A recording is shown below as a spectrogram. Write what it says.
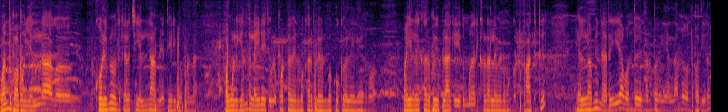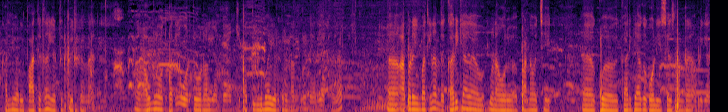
வந்து பார்ப்பாங்க எல்லா கோழியுமே வந்து கிளச்சி எல்லாமே தேடி பார்ப்பாங்க அவங்களுக்கு எந்த லைனேஜ் உள்ள பொட்டை வேணுமோ கருப்பில் வேணுமோ கொக்கு வெள்ளையில் வேணுமோ மயில் கருப்பு பிளாக் இது மாதிரி கலரில் வேணுமோன்னு பார்த்துட்டு எல்லாமே நிறையா வந்து நண்பர்கள் எல்லாமே வந்து பார்த்திங்கன்னா கண்ணி வரையை பார்த்துட்டு தான் எடுத்துகிட்டு போயிருக்காங்க. அவங்களும் வந்து பார்த்திங்கன்னா ஒருத்தர் ஒரு நாளைக்கு ரெண்டு அஞ்சு பத்து இது மாதிரி எடுக்கிற நண்பர்கள் நிறையா இருக்காங்க. அப்படி பார்த்திங்கன்னா அந்த கறிக்காக நான் ஒரு பண்ணை வச்சு கறிக்காக கோழி சேல்ஸ் பண்ணுறேன் அப்படிங்கிற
